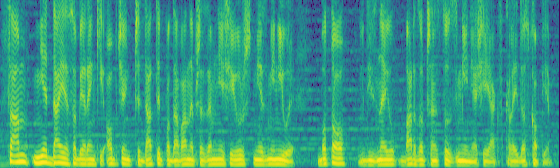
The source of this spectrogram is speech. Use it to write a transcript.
Sam nie daję sobie ręki obciąć, czy daty podawane przeze mnie się już nie zmieniły, bo to w Disneyu bardzo często zmienia się jak w kalejdoskopie.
